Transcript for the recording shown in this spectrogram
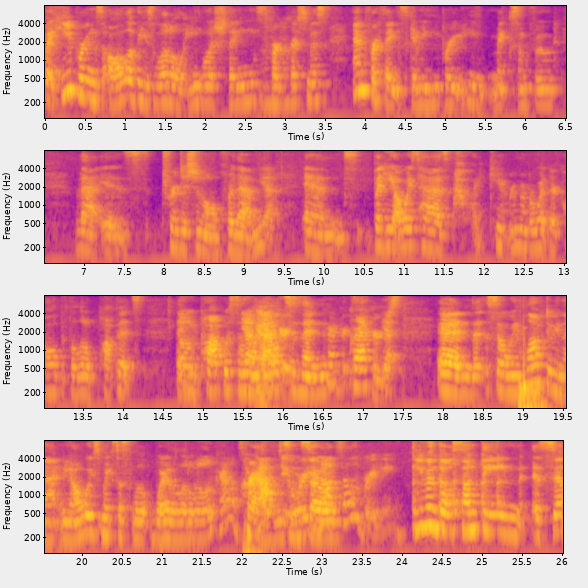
But he brings all of these little English things for mm-hmm. Christmas and for Thanksgiving. He bring he makes some food that is traditional for them. Yeah. And but he always has oh, I can't remember what they're called, but the little poppets that Oh, you pop with someone yeah, else crackers. and then Crackers. crackers. Yeah. And so we love doing that, and he always makes us little, wear the The little. little crowns. Crowns, you have to, and or so- you're not celebrating. Even though something is sim-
